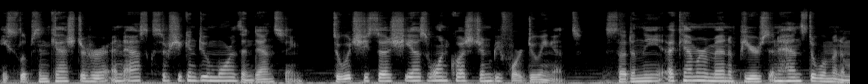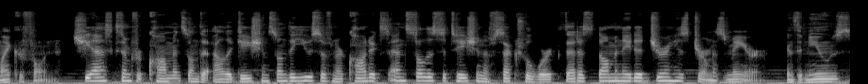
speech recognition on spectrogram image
He slips in cash to her and asks if she can do more than dancing, to which she says she has one question before doing it. Suddenly, a cameraman appears and hands the woman a microphone. She asks him for comments on the allegations on the use of narcotics and solicitation of sexual work that has dominated during his term as mayor. In the news,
